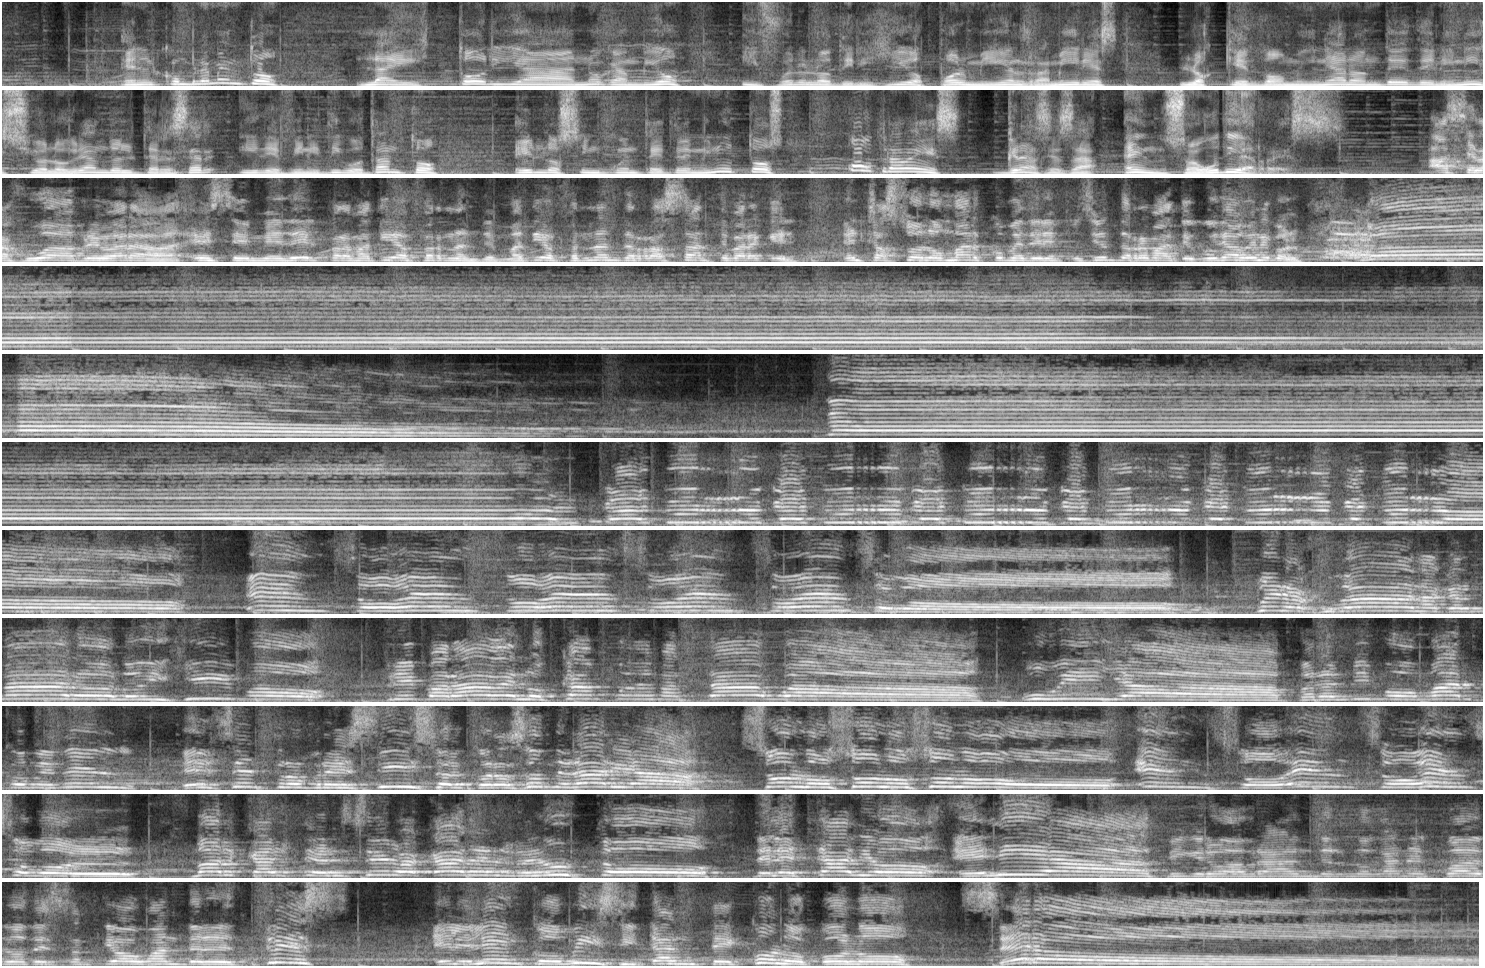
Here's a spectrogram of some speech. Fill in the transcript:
En el complemento, la historia no cambió y fueron los dirigidos por Miguel Ramírez los que dominaron desde el inicio, logrando el tercer y definitivo tanto en los 53 minutos, otra vez gracias a Enzo Gutiérrez. Hace la jugada preparada, ese Medel para Matías Fernández, Matías Fernández rasante para que entra solo Marco Medel en función de remate, cuidado, viene con ¡Gol! Armaron, lo dijimos preparada en los campos de Mantagua. Uvilla para el mismo Marco Medel. El centro preciso, el corazón del área. Solo, solo, solo. Enzo, Enzo, Enzo Gol. Marca el tercero acá en el reducto del estadio Elías. Figueroa Brander lo gana el cuadro de Santiago Wanderers 3. El elenco visitante Colo Colo 0.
